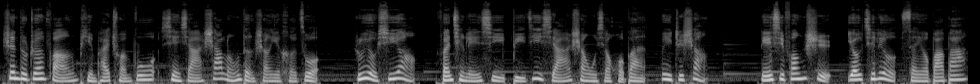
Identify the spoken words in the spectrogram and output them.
深度专访、品牌传播、线下沙龙等商业合作，如有需要，烦请联系笔记侠商务小伙伴魏志尚，联系方式：幺七六三幺八八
